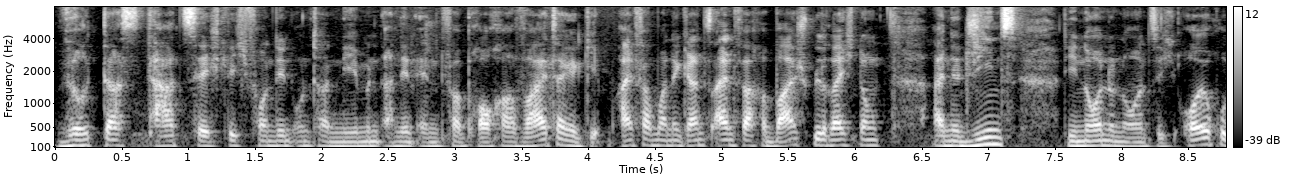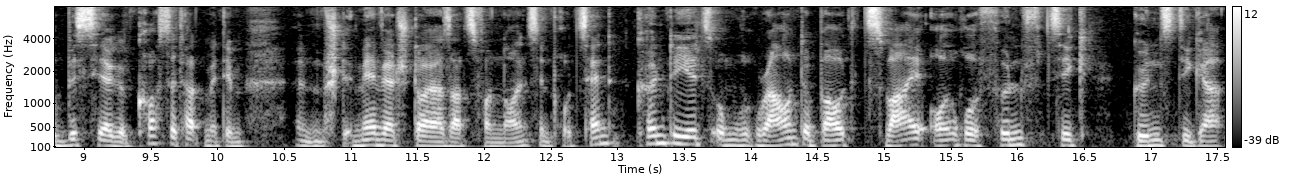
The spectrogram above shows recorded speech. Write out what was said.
wird das tatsächlich von den Unternehmen an den Endverbraucher weitergegeben? Einfach mal eine ganz einfache Beispielrechnung. Eine Jeans, die 99 Euro bisher gekostet hat mit dem ähm, Mehrwertsteuersatz von 19 Prozent, könnte jetzt um roundabout 2,50 Euro günstiger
